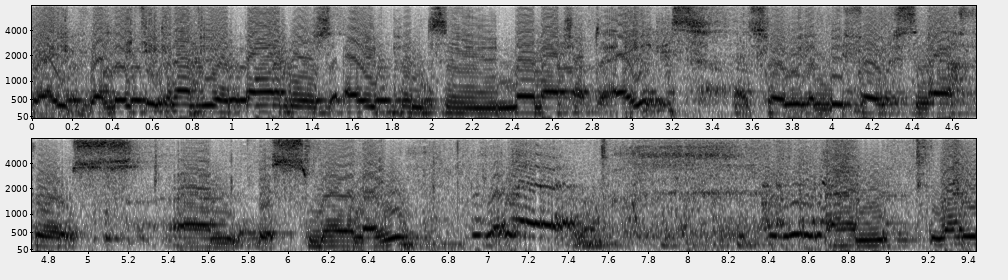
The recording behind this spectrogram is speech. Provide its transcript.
Great. Well, if you can have your Bibles open to Nehemiah chapter 8, that's where we're going to be focusing our thoughts um, this morning. Um, when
